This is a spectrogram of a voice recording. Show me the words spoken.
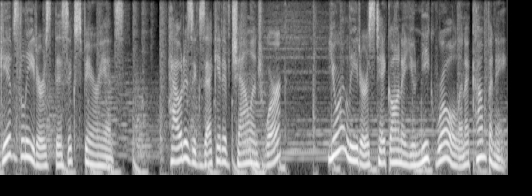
gives leaders this experience. How does Executive Challenge work? Your leaders take on a unique role in a company,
